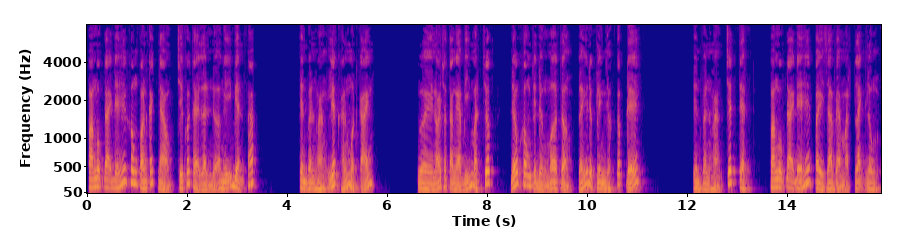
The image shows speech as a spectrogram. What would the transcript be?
Hoàng Ngục Đại Đế không còn cách nào, chỉ có thể lần nữa nghĩ biện pháp. Thiên Vân Hoàng liếc hắn một cái. Người nói cho ta nghe bí mật trước, nếu không thì đừng mơ tưởng lấy được linh dược cấp đế. Thiên Vân Hoàng chết tiệt, Hoàng ngục đại đế bày ra vẻ mặt lạnh lùng,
